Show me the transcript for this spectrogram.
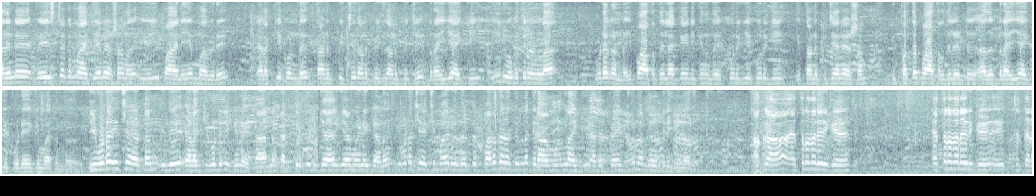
അതിന്റെ വേസ്റ്റൊക്കെ മാറ്റിയതിന് ശേഷമാണ് ഈ പാനീയം അവർ ഇളക്കിക്കൊണ്ട് തണുപ്പിച്ച് തണുപ്പിച്ച് തണുപ്പിച്ച് ഡ്രൈ ആക്കി ഈ രൂപത്തിലുള്ള ഇവിടെ കണ്ട് ഈ പാത്രത്തിലൊക്കെ ഇരിക്കുന്നത് കുറുകി കുറുകി തണുപ്പിച്ചതിന് ശേഷം ഇപ്പുറത്തെ പാത്രത്തിലിട്ട് അത് ഡ്രൈ ആക്കി പൊടിയാക്കി മാറ്റുന്നത്. ഇവിടെ ഈ ചേട്ടൻ ഇത് ഇളക്കിക്കൊണ്ടിരിക്കുന്നത് കാരണം കട്ടി പിടിക്കാതിരിക്കാൻ വേണ്ടിയിട്ടാണ്. ഇവിടെ ചേച്ചിമാർ ഇരുന്നിട്ട് പലതരത്തിലുള്ള ഗ്രാമങ്ങളിലാക്കി അത് പാക്കിംഗ് നടന്നുകൊണ്ടിരിക്കുന്നത് അക്ക എത്ര തരം ഇരിക്ക്? എത്ര തരം ഇരിക്ക് ചക്കര?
